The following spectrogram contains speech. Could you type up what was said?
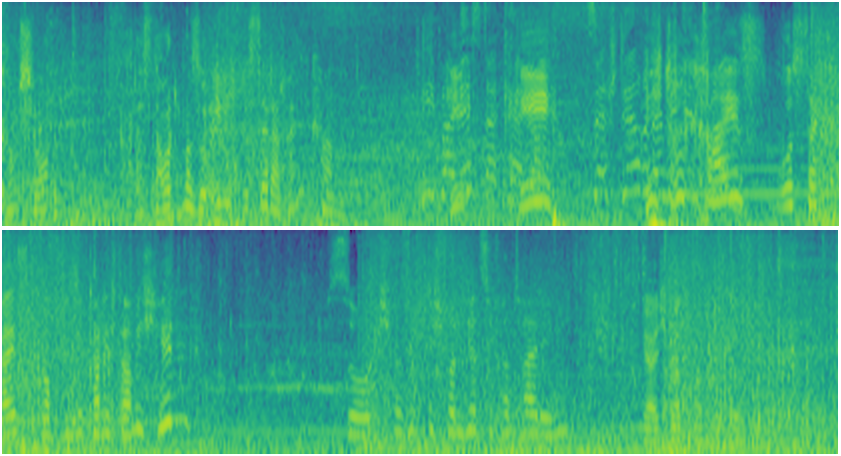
Komm schon. Aber das dauert immer so ewig, bis der da ran kann. Geh. Zerstöre Ich drück. Kreis. Wo ist der Kreisknopf? Wieso kann ich da nicht hin? So, ich versuche dich von hier zu verteidigen. Ja, ich warte mal dass es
